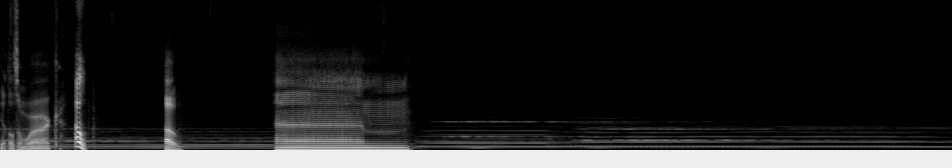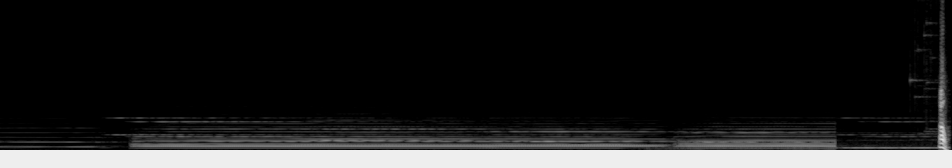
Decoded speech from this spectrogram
Still doesn't work. Oh! Oh. Um... Oh,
